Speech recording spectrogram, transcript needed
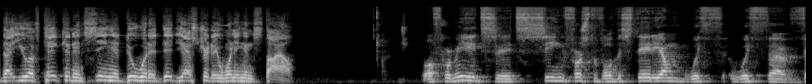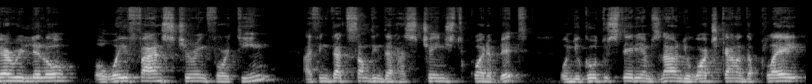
that you have taken in seeing it do what it did yesterday, winning in style? Well, for me, it's it's seeing first of all the stadium with with uh, very little away fans cheering for a team. I think that's something that has changed quite a bit. When you go to stadiums now and you watch Canada play,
